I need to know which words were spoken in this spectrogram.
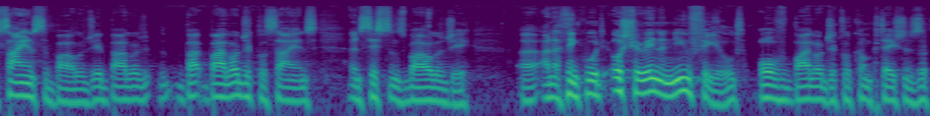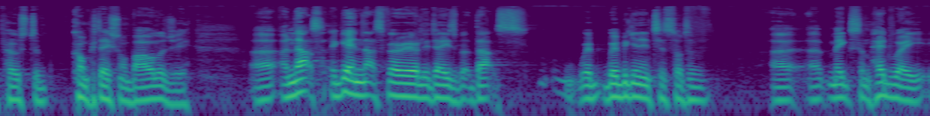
science of biology, bi biological science and systems biology. Uh, and I think would usher in a new field of biological computation as opposed to computational biology. Uh, and that's, again, that's very early days, but that's, we're, we're beginning to sort of uh, uh make some headway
